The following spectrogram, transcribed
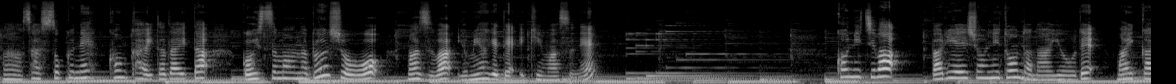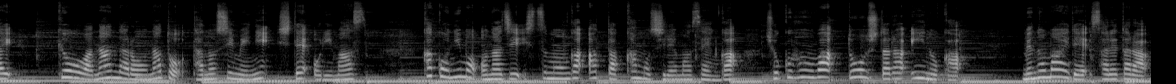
まあ、早速ね今回いただいたご質問の文章をまずは読み上げていきますね。こんにちは。バリエーションに富んだ内容で毎回今日は何だろうなと楽しみにしております。過去にも同じ質問があったかもしれませんが食粉はどうしたらいいのか。目の前でされたら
